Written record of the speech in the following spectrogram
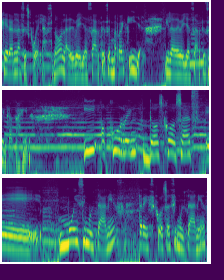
que eran las escuelas, ¿no? La de Bellas Artes en Barranquilla y la de Bellas Artes en Cartagena. Y ocurren dos cosas eh, muy simultáneas, tres cosas simultáneas,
